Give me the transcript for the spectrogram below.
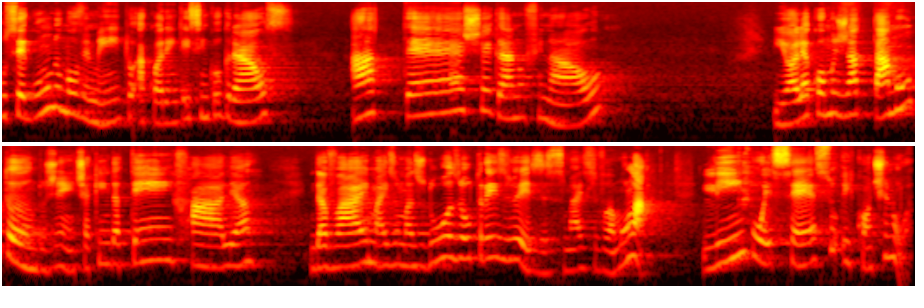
o segundo movimento a 45 graus, até chegar no final. E olha como já tá montando, gente. Aqui ainda tem falha. Ainda vai mais umas duas ou três vezes, mas vamos lá. Limpa o excesso e continua.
